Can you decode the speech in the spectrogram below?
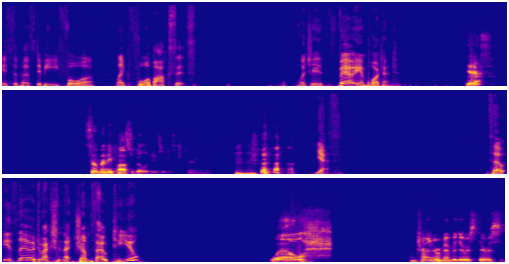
is supposed to be for like four boxes, which is very important. Yes. So many possibilities are just occurring to me. Mm-hmm. to me. Yes. So, is there a direction that jumps out to you? Well, I'm trying to remember. There was there was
